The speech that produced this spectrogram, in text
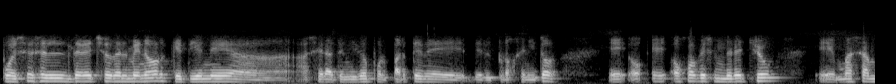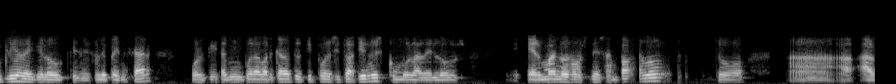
Pues es el derecho del menor que tiene a, ser atendido por parte del progenitor. Eh, eh, ojo que es un derecho más amplio de que lo que se suele pensar, porque también puede abarcar otro tipo de situaciones como la de los hermanos desamparados a,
